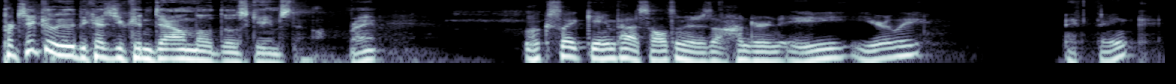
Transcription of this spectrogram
Particularly because you can download those games now, right? Looks like Game Pass Ultimate is 180 yearly. I think.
